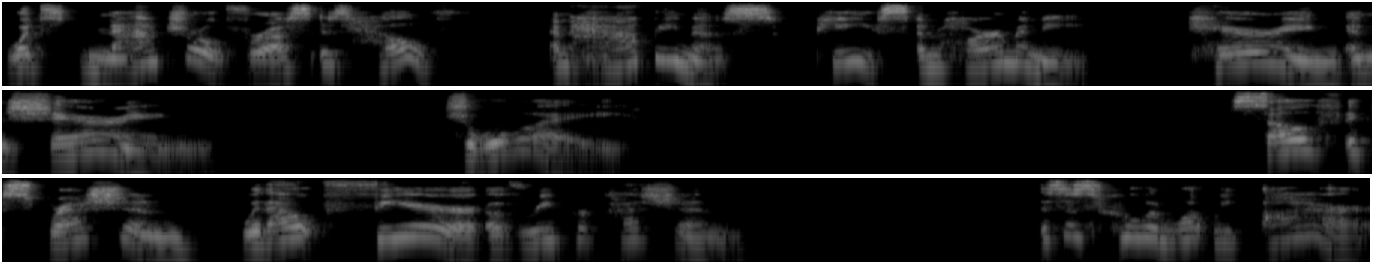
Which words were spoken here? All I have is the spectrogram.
what's natural for us is health and happiness, peace and harmony, caring and sharing, joy, self expression without fear of repercussion. This is who and what we are.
